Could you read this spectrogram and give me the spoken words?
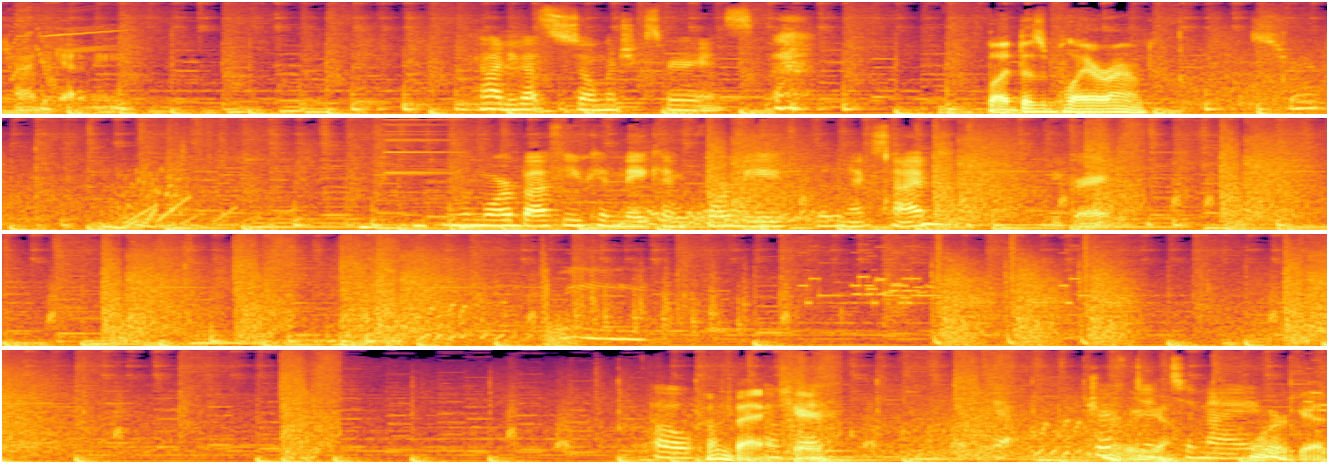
Tried to get me. God, you got so much experience. Blood doesn't play around. It's true. The more buff you can make him for me for the next time, be great. Oh, Come back okay. here. Yeah, drifted to my We're good.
